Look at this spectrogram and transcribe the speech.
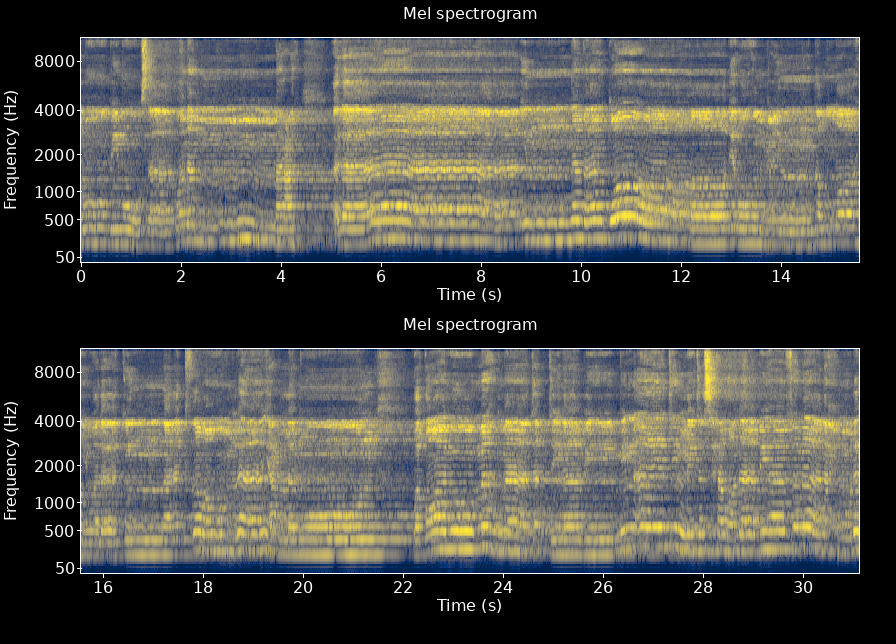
يطيروا بموسى ومن معه؟ ألا إنما طائرهم عند الله ولكن أكثرهم لا يعلمون. وقالوا مهما تأتنا به من آية لتسحرنا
